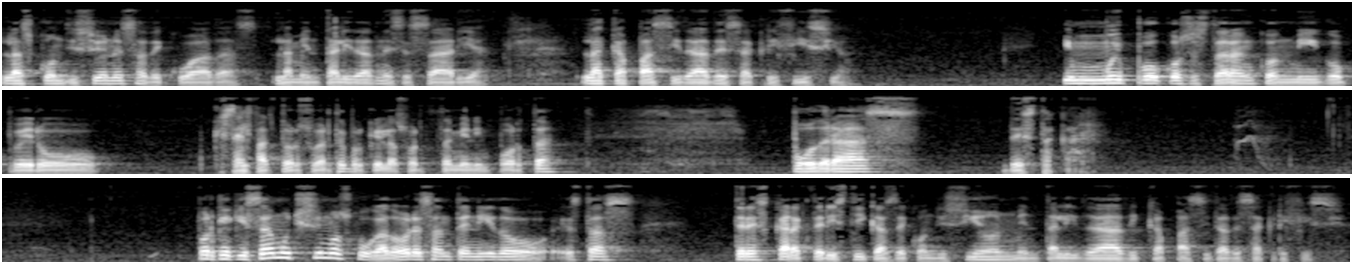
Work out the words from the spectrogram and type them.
las condiciones adecuadas, la mentalidad necesaria, la capacidad de sacrificio, y muy pocos estarán conmigo, pero quizá el factor suerte, porque la suerte también importa, podrás destacar. Porque quizá muchísimos jugadores han tenido estas tres características de condición, mentalidad y capacidad de sacrificio.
